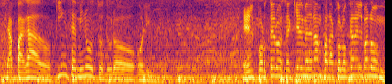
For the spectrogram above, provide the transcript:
se ha pagado. 15 minutos duró Olimpia. El portero Ezequiel Medrán para colocar el balón.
